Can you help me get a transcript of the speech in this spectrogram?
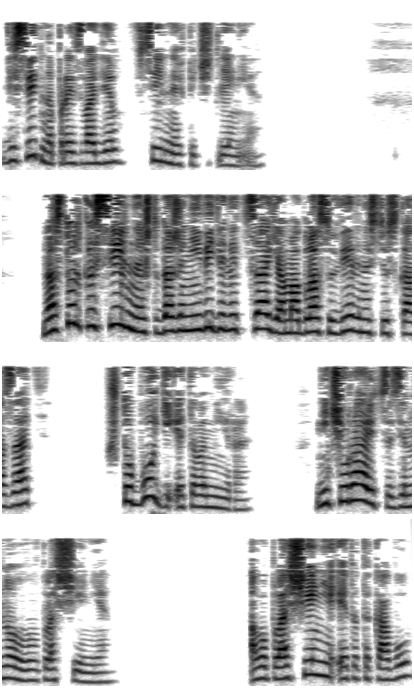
действительно производил сильное впечатление. Настолько сильное, что даже не видя лица, я могла с уверенностью сказать, что боги этого мира не чураются земного воплощения. А воплощение это таково,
